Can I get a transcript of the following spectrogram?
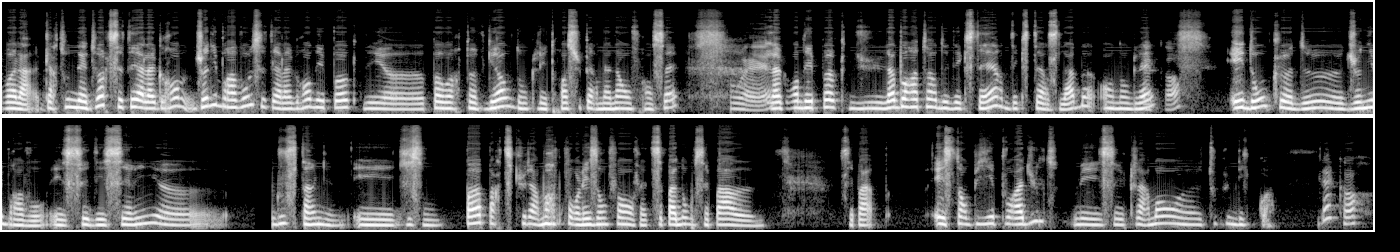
Voilà, Cartoon Network, c'était à la grande... Johnny Bravo, c'était à la grande époque des euh, Powerpuff Girls, donc les trois super nanas en français. Ouais. La grande époque du laboratoire de Dexter, Dexter's Lab en anglais. Et donc euh, de Johnny Bravo. Et c'est des séries euh, et qui sont pas particulièrement pour les enfants en fait. C'est pas non, c'est pas euh, c'est pas estampillé pour adultes, mais c'est clairement euh, tout public quoi. D'accord.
